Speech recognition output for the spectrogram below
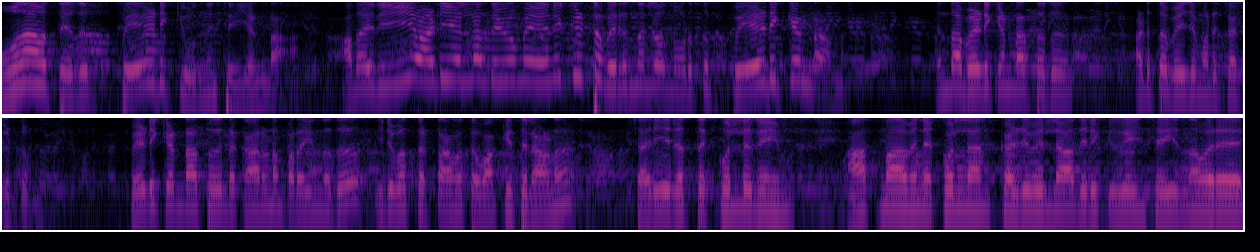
മൂന്നാമത്തേത് പേടിക്കൊന്നും ചെയ്യണ്ട. അതായത് ഈ അടിയെല്ലാം ദൈവമേ എനിക്കിട്ട് വരുന്നല്ലോ എന്ന് ഓർത്ത് പേടിക്കണ്ട എന്താ പേടിക്കണ്ടാത്തത്? അടുത്ത പേജ് മറിച്ചാൽ കിട്ടും. പേടിക്കണ്ടാത്തതിന്റെ കാരണം പറയുന്നത് ഇരുപത്തെട്ടാമത്തെ വാക്യത്തിലാണ്. ശരീരത്തെ കൊല്ലുകയും ആത്മാവിനെ കൊല്ലാൻ കഴിവില്ലാതിരിക്കുകയും ചെയ്യുന്നവരെ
